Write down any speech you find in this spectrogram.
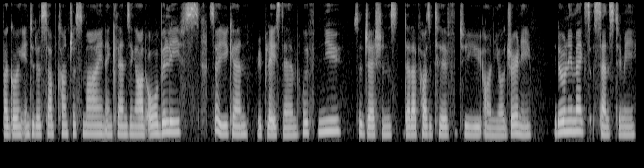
by going into the subconscious mind and cleansing out all beliefs so you can replace them with new suggestions that are positive to you on your journey. It only makes sense to me.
